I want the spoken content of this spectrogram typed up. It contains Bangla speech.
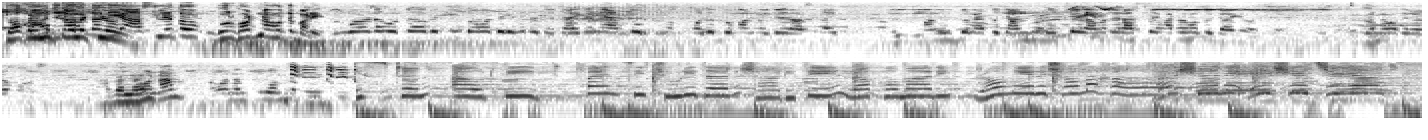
হয়ে হয়ে আসলে তো দুর্ঘটনা হতে পারে ফলের দোকান হয়েছে রাস্তায় মানুষজন এত আমাদের রাস্তায় মতো জায়গা হচ্ছে চুড়িদার শাড়িতে রঙের সমাহার। এসেছে আজ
